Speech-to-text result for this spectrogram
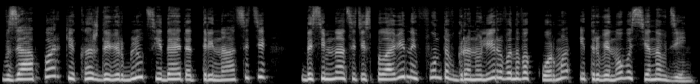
В зоопарке каждый верблюд съедает от 13 до 17,5 фунтов гранулированного корма и травяного сена в день.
